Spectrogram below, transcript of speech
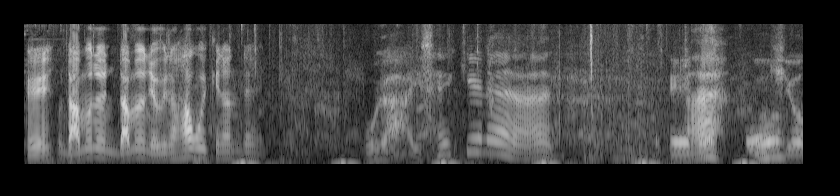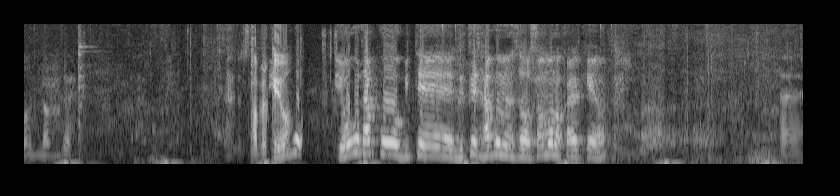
오케이 나무는 나무는 여기서 하고 있긴 한데 뭐야 이 새끼는 오케이 아 어. 귀여운 놈들 잡을게요 요거, 요거 잡고 밑에 늑대 잡으면서 서머너 깔게요 네.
